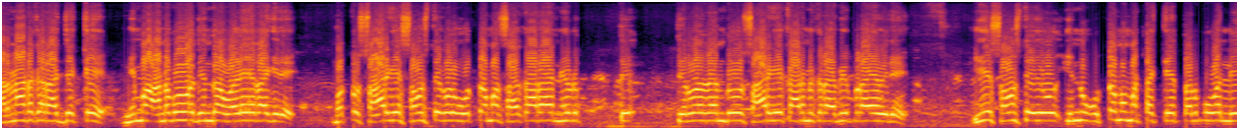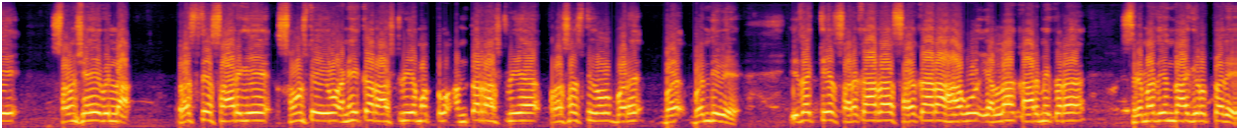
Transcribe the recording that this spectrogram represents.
ಕರ್ನಾಟಕ ರಾಜ್ಯಕ್ಕೆ ನಿಮ್ಮ ಅನುಭವದಿಂದ ಒಳ್ಳೆಯದಾಗಿದೆ ಮತ್ತು ಸಾರಿಗೆ ಸಂಸ್ಥೆಗಳು ಉತ್ತಮ ಸಹಕಾರ ನೀಡುತ್ತಿರುವುದೆಂದು ಸಾರಿಗೆ ಕಾರ್ಮಿಕರ ಅಭಿಪ್ರಾಯವಿದೆ. ಈ ಸಂಸ್ಥೆಯು ಇನ್ನು ಉತ್ತಮ ಮಟ್ಟಕ್ಕೆ ತಲುಪುವಲ್ಲಿ ಸಂಶಯವಿಲ್ಲ. ರಸ್ತೆ ಸಾರಿಗೆ ಸಂಸ್ಥೆಯು ಅನೇಕ ರಾಷ್ಟ್ರೀಯ ಮತ್ತು ಅಂತಾರಾಷ್ಟ್ರೀಯ ಪ್ರಶಸ್ತಿಗಳು ಬರ ಬಂದಿವೆ. ಇದಕ್ಕೆ ಸರ್ಕಾರ ಸಹಕಾರ ಹಾಗೂ ಎಲ್ಲ ಕಾರ್ಮಿಕರ ಶ್ರಮದಿಂದಾಗಿರುತ್ತದೆ.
